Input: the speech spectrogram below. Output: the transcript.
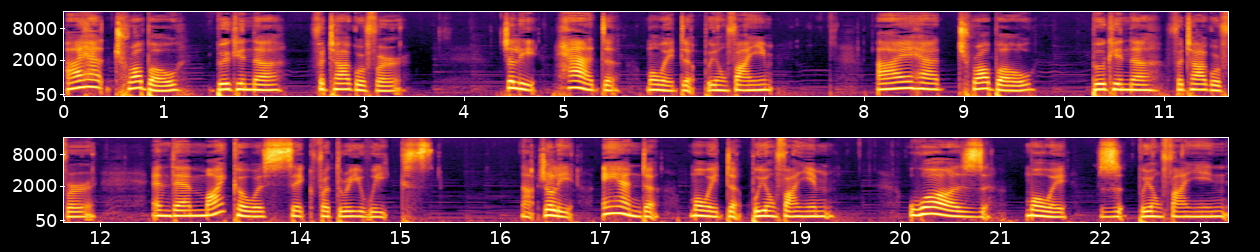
I had trouble booking the photographer. 这里 had 末尾的不用发音。I had trouble booking the photographer, and then Michael was sick for three weeks. 那这里 and 末尾的不用发音。was 末尾 z 不用发音，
